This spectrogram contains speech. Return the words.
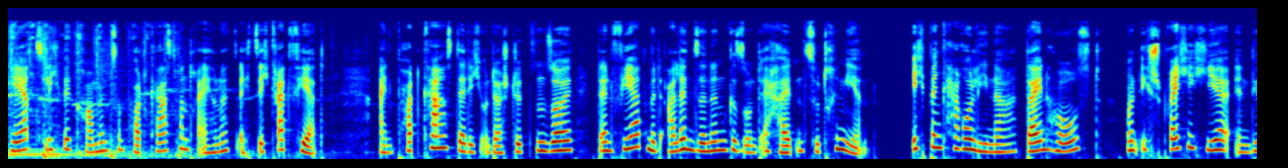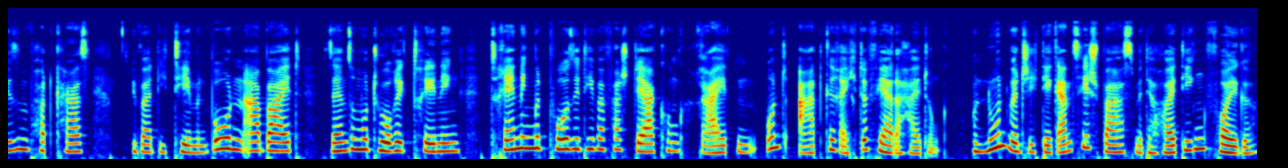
herzlich willkommen zum Podcast von 360 Grad Pferd. Ein Podcast, der dich unterstützen soll, dein Pferd mit allen Sinnen gesund erhalten zu trainieren. Ich bin Carolina, dein Host, und ich spreche hier in diesem Podcast über die Themen Bodenarbeit, Sensomotoriktraining, Training mit positiver Verstärkung, Reiten und artgerechte Pferdehaltung. Und nun wünsche ich dir ganz viel Spaß mit der heutigen Folge.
